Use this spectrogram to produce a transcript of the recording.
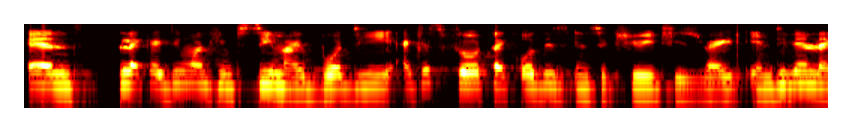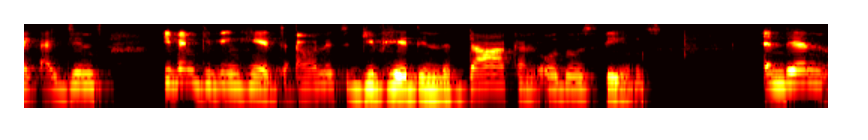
And like I didn't want him to see my body. I just felt like all these insecurities, right? And even like I didn't even giving head. I wanted to give head in the dark and all those things. And then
